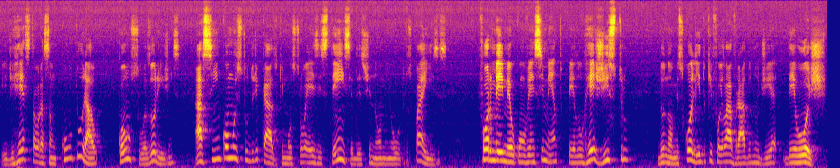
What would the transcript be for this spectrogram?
e de restauração cultural com suas origens, assim como o estudo de caso que mostrou a existência deste nome em outros países. Formei meu convencimento pelo registro do nome escolhido que foi lavrado no dia de hoje.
